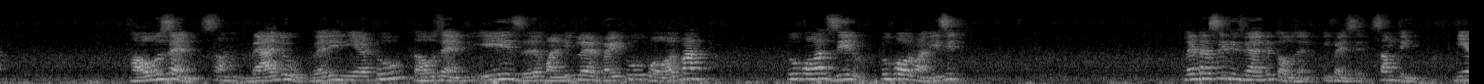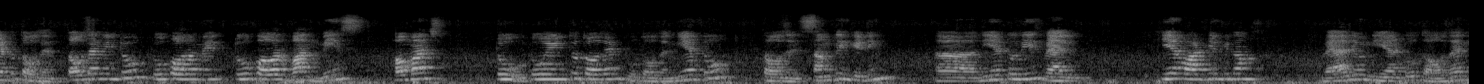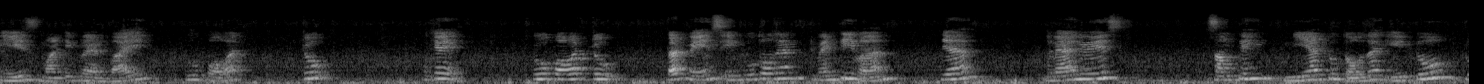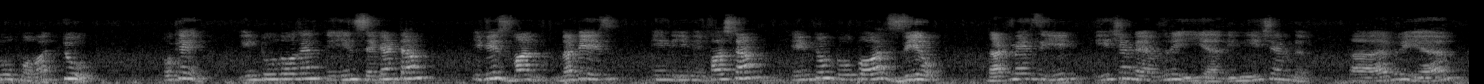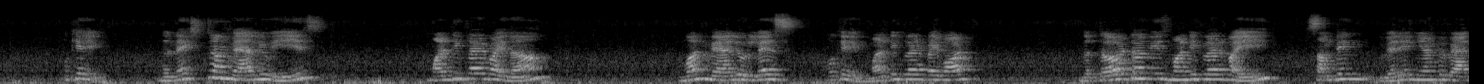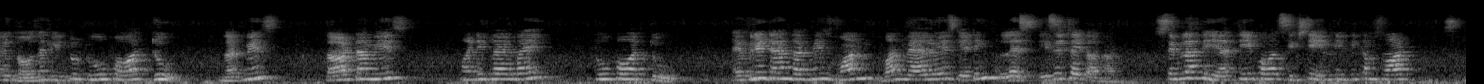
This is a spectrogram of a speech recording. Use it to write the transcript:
thousand. Some value very near to thousand is multiplied by 2 power 1 2 power 0 2 power 1 is it let us see this value 1000 if i say something near to 1000 1000 into 2 power mean 2 power 1 means how much? 2 2 into 1000 2000 near to 1000 something getting uh, near to this value. Here what will become? Value near to 1000 is multiplied by 2 power 2 okay? 2 power 2 that means in 2021 here the value is something near to 1000 into 2 power 2 okay in 2000 in second term it is 1 that is in in first term into 2 power 0 that means in each and every year in each and uh, every year okay the next term value is multiplied by the one value less. Okay multiplied by what the third term is multiplied by something very near to value 1000 into 2 power 2 that means third term is multiplied by 2 power 2 every time that means one one value is getting less. Is it right or not? Similarly here t power 16 it becomes what?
